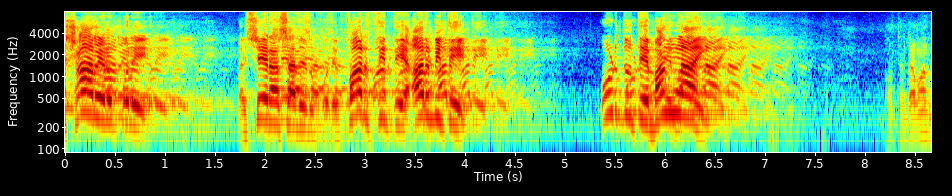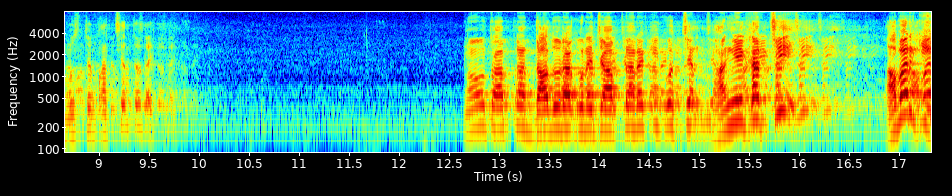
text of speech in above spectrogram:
আশারের উপরে মানে শের আশারের উপরে, ফার্সিতে, আরবিতে, উর্দুতে, বাংলায়। কথাটা আমার বুঝতে পারছেন তো নাকি? আপনার দাদুরা করেছে, আপনারা কি করছেন? ভাঙিয়ে খাচ্ছি? আবার কি?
